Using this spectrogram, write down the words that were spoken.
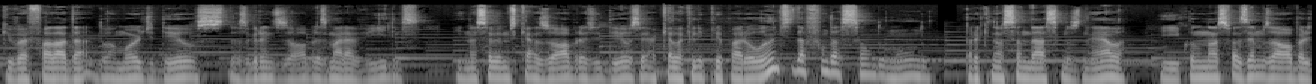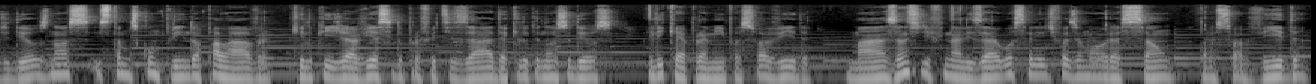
que vai falar da, do amor de Deus, das grandes obras, maravilhas, e nós sabemos que as obras de Deus é aquela que Ele preparou antes da fundação do mundo para que nós andássemos nela. E quando nós fazemos a obra de Deus, nós estamos cumprindo a palavra, aquilo que já havia sido profetizado, aquilo que o nosso Deus ele quer para mim, para a sua vida. Mas antes de finalizar, eu gostaria de fazer uma oração para a sua vida,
